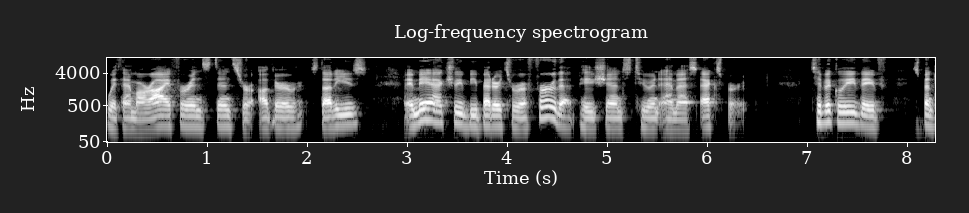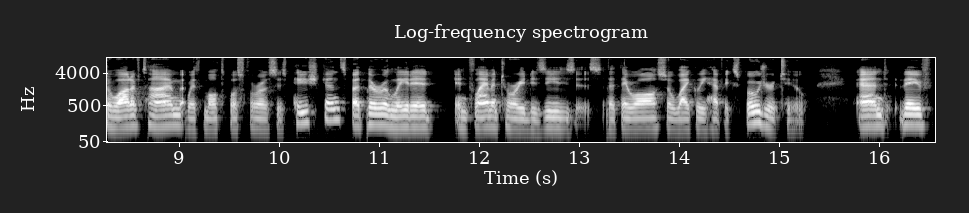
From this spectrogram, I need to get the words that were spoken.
with MRI, for instance, or other studies, it may actually be better to refer that patient to an MS expert. Typically, they've spent a lot of time with multiple sclerosis patients, but they're related inflammatory diseases that they will also likely have exposure to. And they've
